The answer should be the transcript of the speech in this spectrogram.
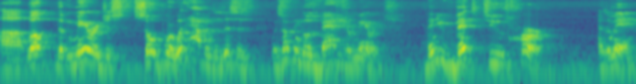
Uh, well, the marriage is so important. What happens is this is when something goes bad in your marriage, then you vent to her as a man,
